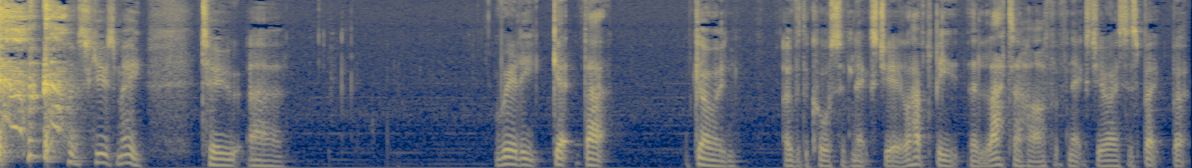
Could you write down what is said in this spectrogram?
excuse me, to uh, really get that going over the course of next year. It'll have to be the latter half of next year, I suspect, but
